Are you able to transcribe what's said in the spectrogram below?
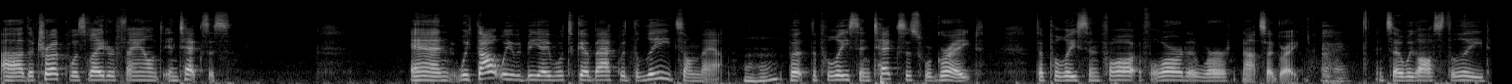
Uh, the truck was later found in Texas. And we thought we would be able to go back with the leads on that. Mm-hmm. But the police in Texas were great. The police in Florida were not so great. Right. And so we lost the lead.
